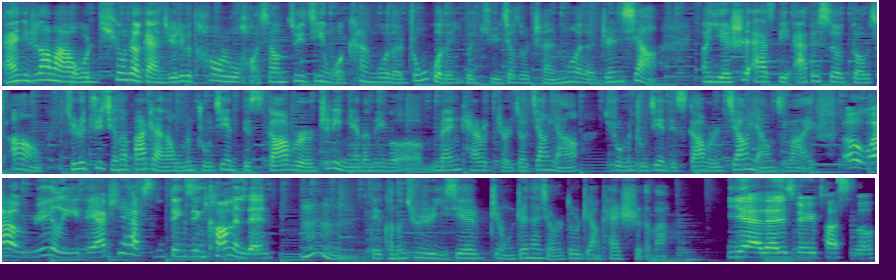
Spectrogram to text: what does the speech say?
哎，你知道吗？我听着感觉这个套路好像最近我看过的中国的一个剧，叫做《沉默的真相》，呃，也是 as the episode goes on，随着剧情的发展呢，我们逐渐 discover 这里面的那个 main character 叫江阳，就是我们逐渐 discover 江阳 's life。Oh, wow, really? They actually have some things in common then. 嗯，对，可能就是一些这种侦探小说都是这样开始的吧。Yeah, that is very possible.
